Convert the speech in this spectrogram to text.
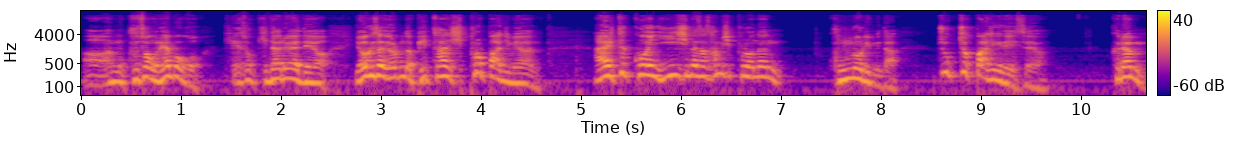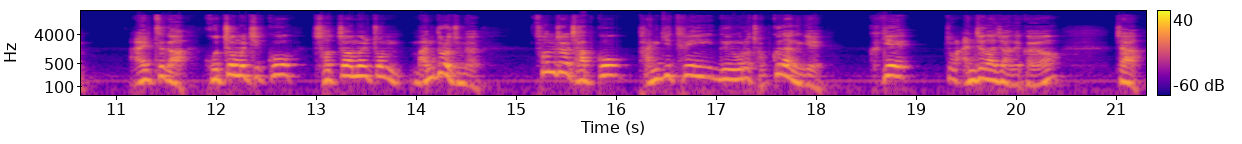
어, 한번 구성을 해보고 계속 기다려야 돼요. 여기서 여러분들 비트 한 10% 빠지면 알트코인 20에서 30%는 국룰입니다. 쭉쭉 빠지게 돼 있어요. 그럼 알트가 고점을 찍고 저점을 좀 만들어주면 손절 잡고 단기 트레이딩으로 접근하는 게 그게 좀 안전하지 않을까요? 자,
